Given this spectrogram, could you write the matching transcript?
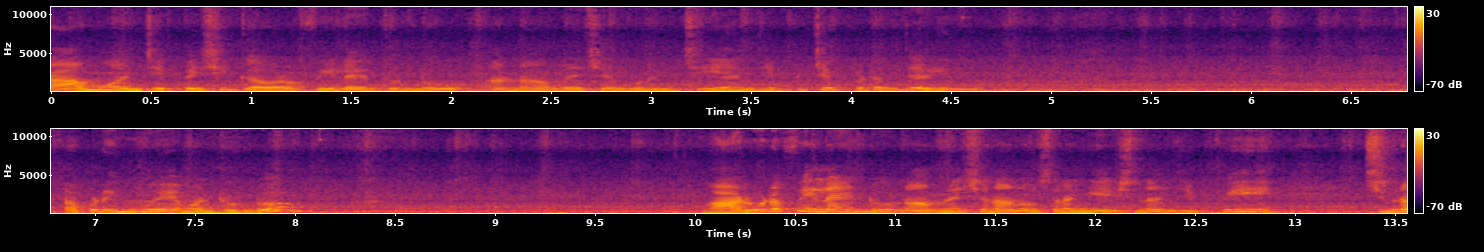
రాము అని చెప్పేసి గౌరవ్ ఫీల్ అవుతుండు ఆ నామినేషన్ గురించి అని చెప్పి చెప్పడం జరిగింది. అప్పుడు ఇమ్ము ఏమంటుండో వాడు కూడా ఫీల్ అయిండు నామినేషన్ అనవసరంగా వేసిన అని చెప్పి చిన్న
